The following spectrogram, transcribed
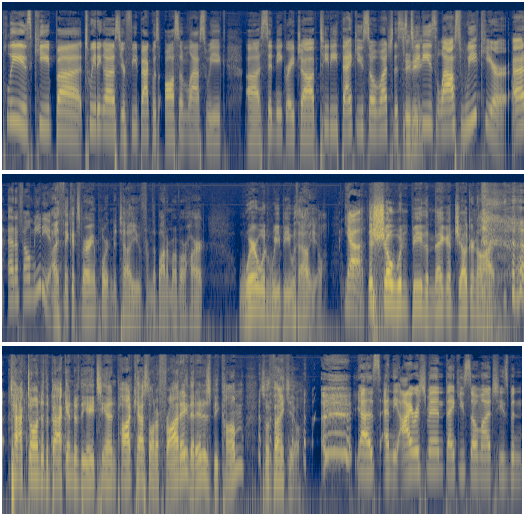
please keep uh, tweeting us. Your feedback was awesome last week. Uh, Sydney, great job. TD, thank you so much. This is TD. TD's last week here at NFL Media. I think it's very important to tell you from the bottom of our heart, where would we be without you? Yeah. This show wouldn't be the mega juggernaut tacked onto the back end of the ATN podcast on a Friday that it has become. So thank you. yes, and the Irishman, thank you so much. He's been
